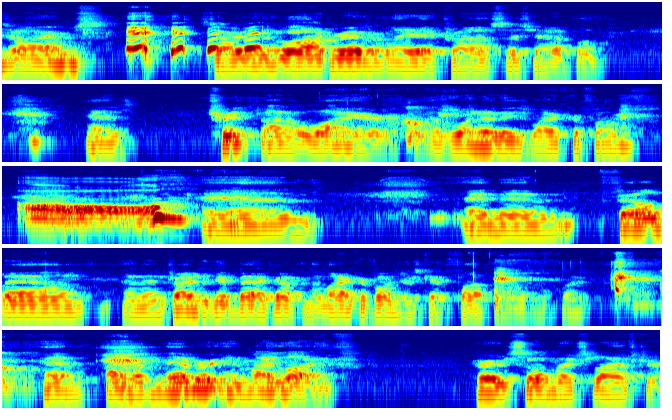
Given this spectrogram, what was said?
his arms, started to walk reverently across the chapel, and tripped on a wire of one of these microphones Oh. and and then fell down and then tried to get back up and the microphone just kept flopping over the place. And I have never in my life heard so much laughter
